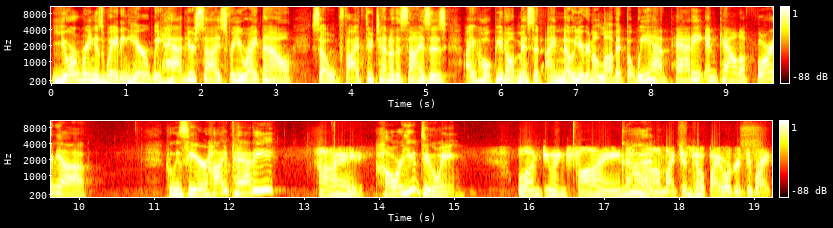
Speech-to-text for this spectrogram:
Your ring is waiting here. We have your size for you right now. So 5 through 10 are the sizes. I hope you don't miss it. I know you're going to love it, but we have Patty in California who's here. Hi, Patty. Hi. How are you doing? Well, I'm doing fine. Good. Um, I just hope I ordered the right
